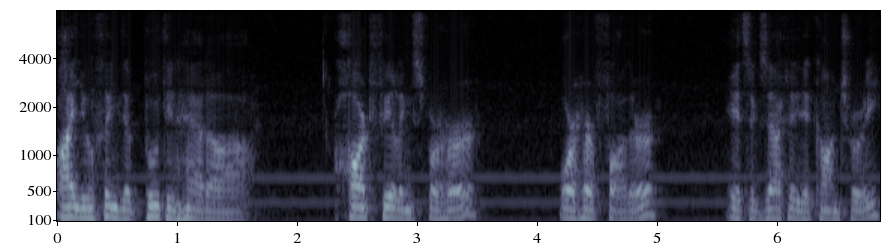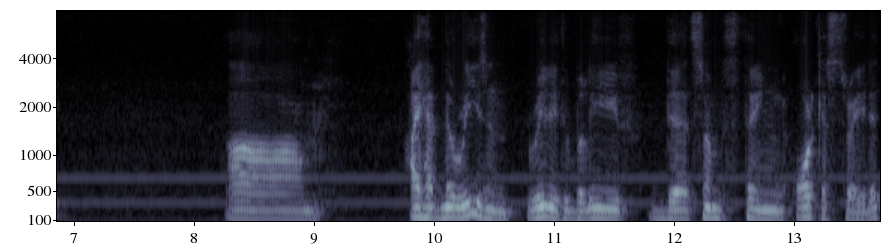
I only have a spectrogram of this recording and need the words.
I don't think that Putin had uh, hard feelings for her. or her father. It's exactly the contrary. Um, I have no reason really to believe that something orchestrated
